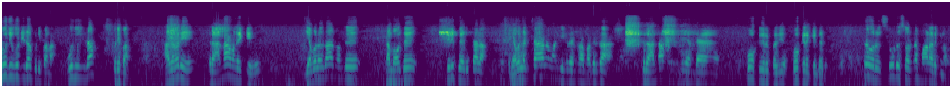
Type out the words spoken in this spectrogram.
ஊதி ஊதி தான் குடிப்பானா ஊதி ஊதி தான் குடிப்பான். அது மாதிரி திரு அண்ணாமலைக்கு எவ்வளவுதான் வந்து நம்ம வந்து திருப்பி எடுத்தாலும் எவ்வளவு அடிச்சாலும் வாங்கிக்கிறேன்ற மாதிரி தான் திரு அண்ணாமலை அந்த போக்கு இருப்பது போக்கு இருக்கின்றது. ஒரு சூடு சொர்ணமான இருக்கணும்.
